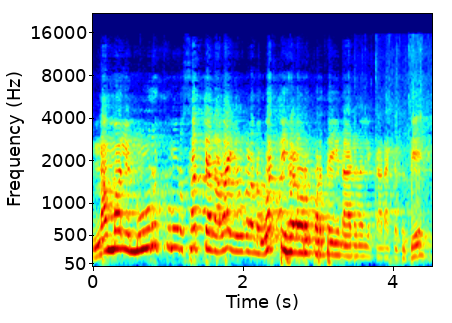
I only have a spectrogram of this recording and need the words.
ನಮ್ಮಲ್ಲಿ ನೂರಕ್ಕೂ ನೂರು ಸತ್ಯ ಅದಲ್ಲ, ಇವುಗಳನ್ನು ಒತ್ತಿ ಹೇಳೋರ ಕೊರತೆ ಈ ನಾಡಿನಲ್ಲಿ ಕಾಣಕತ್ತೈತಿ.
